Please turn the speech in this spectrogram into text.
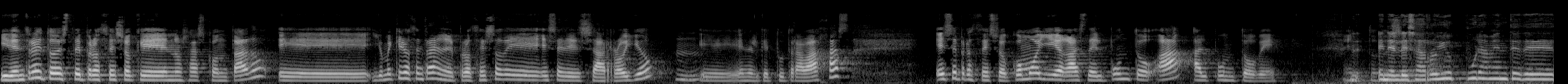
Y dentro de todo este proceso que nos has contado, eh, yo me quiero centrar en el proceso de ese desarrollo eh, en el que tú trabajas. Ese proceso, ¿cómo llegas del punto A al punto B? en el desarrollo puramente de,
